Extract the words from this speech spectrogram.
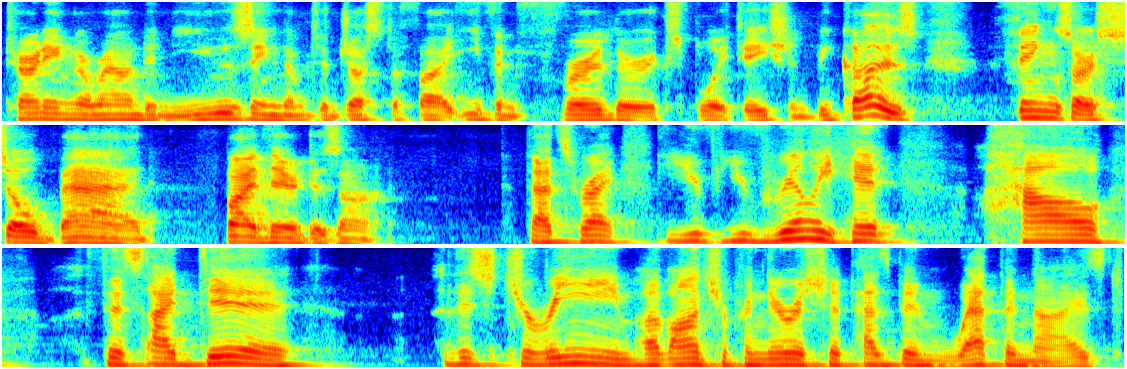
turning around and using them to justify even further exploitation because things are so bad by their design. That's right. You've you've really hit how this idea, this dream of entrepreneurship has been weaponized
